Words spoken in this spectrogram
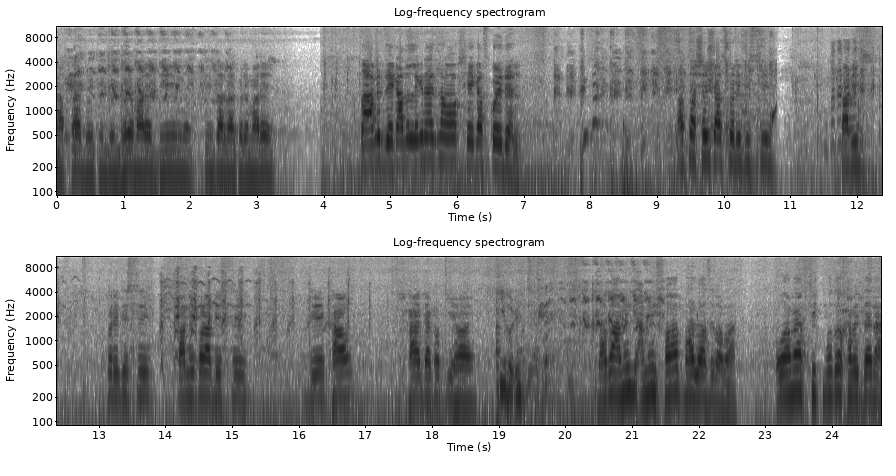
সপ্তাহে দুই তিন দিন ধরে মারে দিন তিন চারবার করে মারে। তা আমি যে কাজের লেগে আসলাম আমাকে সেই কাজ করে দেন। আচ্ছা সেই কাজ করে দিচ্ছি। তাবিজ করে দিচ্ছি, পানি পড়া দিচ্ছি। দিয়ে খাও, খায় দেখো কি হয়। বাবা, আমি আমি সব ভালো আছি বাবা। ও আমার ঠিক মতো খাবার দেয় না।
